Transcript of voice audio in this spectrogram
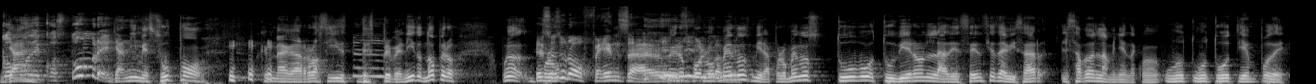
Como Ya. de costumbre. Ya ni me supo que me agarró así desprevenido. No, pero Bueno, Eso por- es una ofensa. Pero por lo menos, mira, por lo menos tuvo, tuvieron la decencia de avisar el sábado en la mañana, cuando uno, uno tuvo tiempo de,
